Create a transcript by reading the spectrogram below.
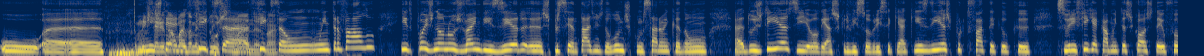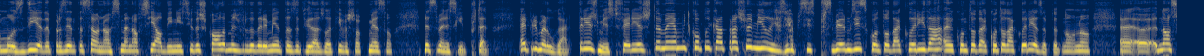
o, uh, uh, o Ministério, Ministério fixa, semanas, fixa é? um, um, intervalo e depois não nos vem dizer as percentagens de alunos que começaram em cada um uh, dos dias e eu aliás escrevi sobre isso aqui há 15 dias porque de facto aquilo que se verifica é que há muitas escolas que têm o famoso dia da apresentação na semana oficial de início da escola, mas verdadeiramente as atividades letivas só começam na semana seguinte. Portanto, em primeiro lugar, três meses de férias também é muito complicado para as famílias, é preciso percebermos isso com toda a claridade, com toda, com toda a clareza. Portanto, não, não, nós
